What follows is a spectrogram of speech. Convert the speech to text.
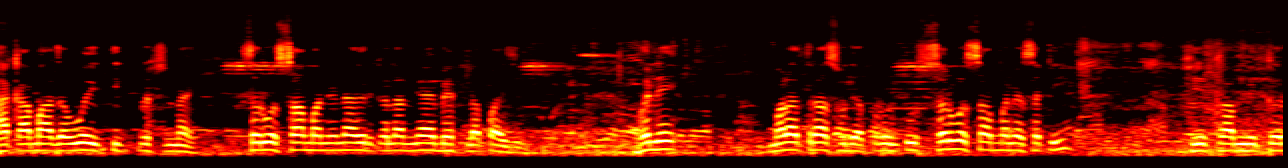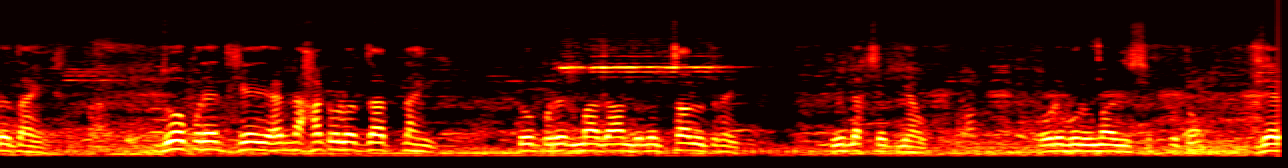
हा का माझा वैयक्तिक प्रश्न नाही सर्वसामान्य नागरिकाला न्याय भेटला पाहिजे. भले मला त्रास होऊ द्या परंतु सर्वसामान्यासाठी हे काम मी करत आहे. जोपर्यंत हे ह्यांना हटवलं जात नाही तोपर्यंत माझं आंदोलन चालूच राहील. हे लक्षात घ्यावं. एवढं बोलून माझं होतो जय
